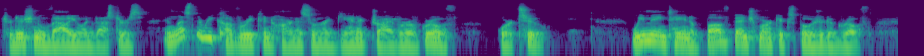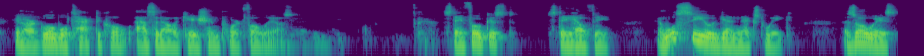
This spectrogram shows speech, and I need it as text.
traditional value investors unless the recovery can harness an organic driver of growth or two. We maintain above benchmark exposure to growth in our global tactical asset allocation portfolios. Stay focused, stay healthy, and we'll see you again next week. As always,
